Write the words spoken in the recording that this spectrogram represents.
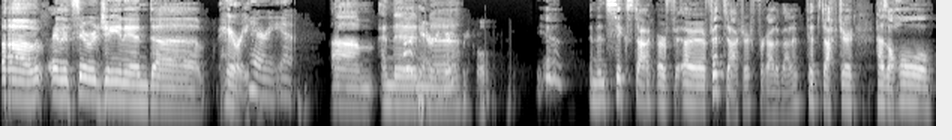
Um, and it's Sarah Jane and uh, Harry. Harry. Yeah. Um, and then Harry. Uh, pretty cool. yeah, and then sixth Doctor or uh, fifth Doctor, forgot about him. Fifth Doctor has a whole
